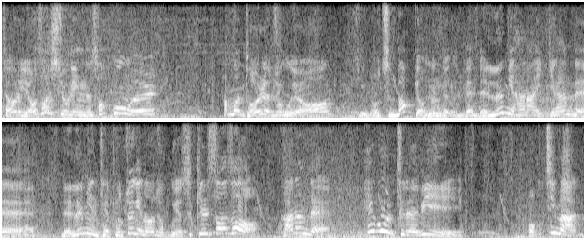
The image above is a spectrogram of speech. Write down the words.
자 우리 6시 쪽에 있는 석궁을 한 번 더 올려주고요 지금 요침밖에 없는데 근데 넬름이 하나 있긴 한데 넬름이는 대표 쪽에 넣어줬고요 스킬 써서 가는데 해골 트랩이 없지만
